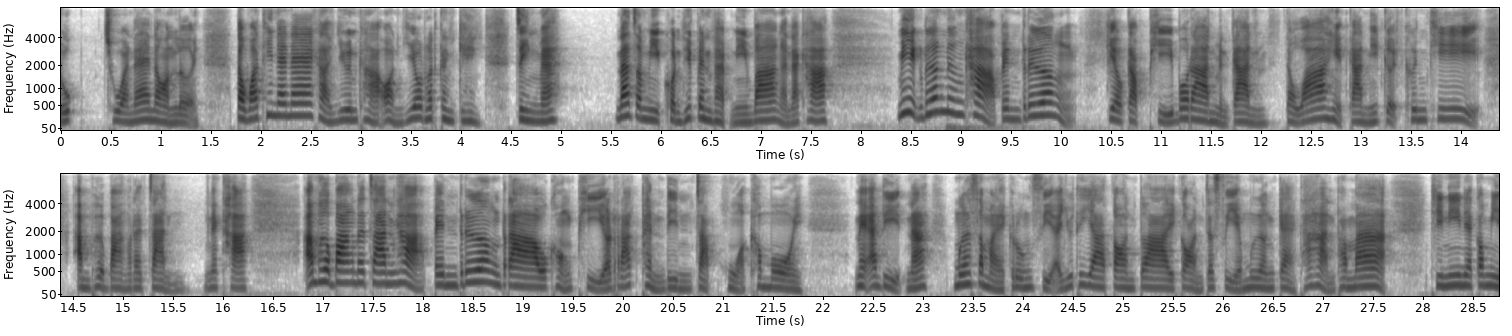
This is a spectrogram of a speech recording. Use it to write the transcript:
ลุกชัวร์แน่นอนเลย แต่ว่าที่แน่ ๆ ค่ะ ยืนขาอ่อนเยี่ยวรถกางเกง จริงไหมน่าจะมีคนที่เป็นแบบนี้บ้างอะนะคะ มีอีกเรื่องหนึ่งค่ะ เป็นเรื่องเกี่ยวกับผีโบราณเหมือนกัน แต่ว่าเหตุการณ์นี้เกิดขึ้นที่อำเภอบางระจันนะคะอำเภอบางระจันค่ะ เป็นเรื่องราวของผีรักแผ่นดินจับหัวขโมย ในอดีตนะ เมื่อสมัยกรุงศรีอยุธยาตอนปลายก่อนจะเสียเมืองแก่ทหารพมา่า ที่นี่เนี่ยก็มี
